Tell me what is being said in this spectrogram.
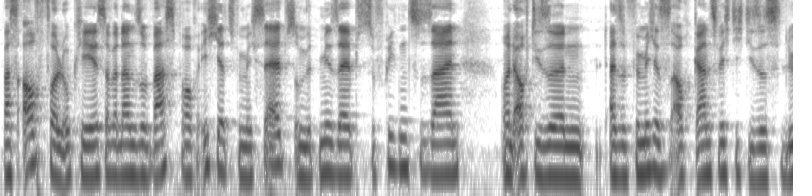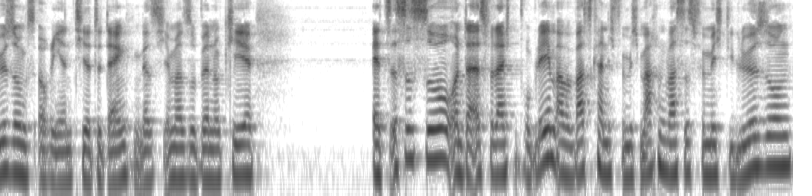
Was auch voll okay ist, aber dann so, was brauche ich jetzt für mich selbst, um mit mir selbst zufrieden zu sein? Und auch diesen, also für mich ist es auch ganz wichtig, dieses lösungsorientierte Denken, dass ich immer so bin, okay, jetzt ist es so und da ist vielleicht ein Problem, aber was kann ich für mich machen? Was ist für mich die Lösung?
